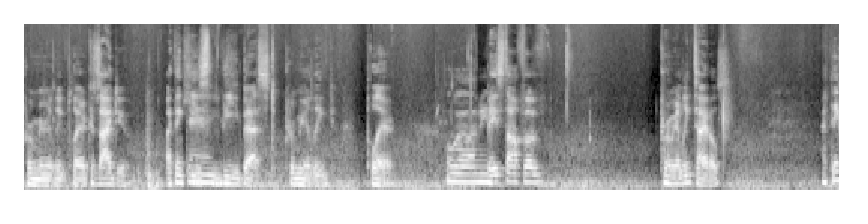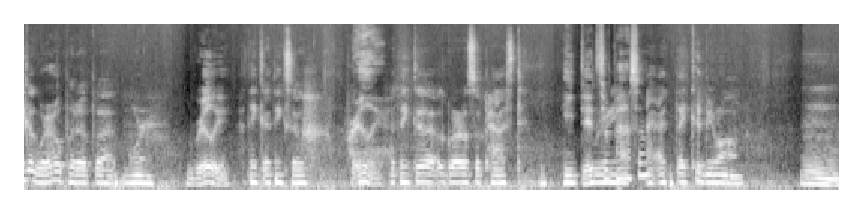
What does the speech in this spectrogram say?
Premier League player? Because I do. I think Dang. he's the best Premier League player Well, I mean, based off of Premier League titles. I think Aguero put up uh, more. Really, I think I think so. really, I think uh, Aguero surpassed. he did Rooney. surpass him. I, I, I could be wrong Hmm.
